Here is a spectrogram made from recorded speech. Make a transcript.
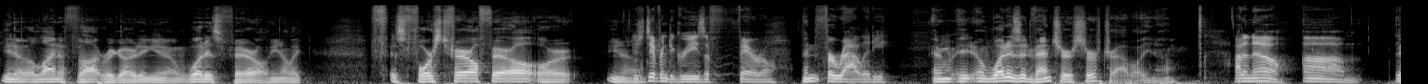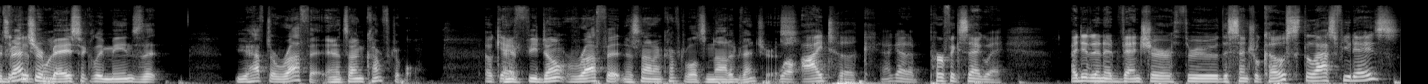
you know a line of thought regarding you know what is feral. You know, like f- is forced feral feral or you know There's different degrees of feral And- ferality. and, and what is adventure surf travel? You know, I don't know. Um, that's a good adventure basically means that you have to rough it and it's uncomfortable. Okay. And if you don't rough it and it's not uncomfortable, it's not adventurous. Well, I took, I got a perfect segue. I did an adventure through the Central Coast the last few days,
